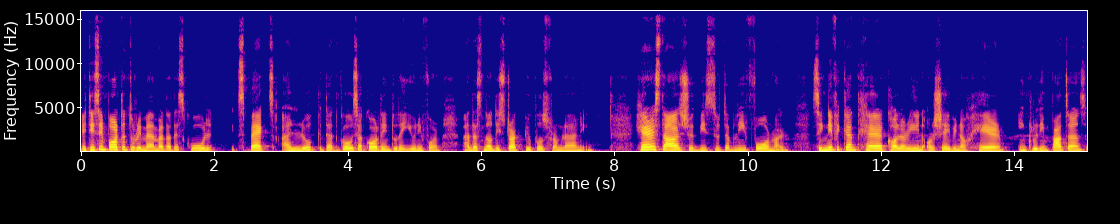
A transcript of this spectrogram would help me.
It is important to remember that the school expects a look that goes according to the uniform and does not distract pupils from learning. Hairstyles should be suitably formal. Significant hair coloring or shaving of hair, including patterns,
